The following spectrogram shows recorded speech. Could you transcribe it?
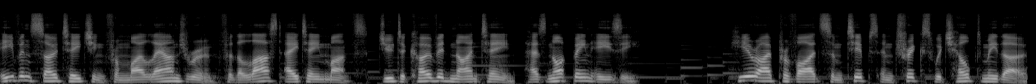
Even so teaching from my lounge room for the last 18 months, due to COVID-19, has not been easy. Here I provide some tips and tricks which helped me though.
